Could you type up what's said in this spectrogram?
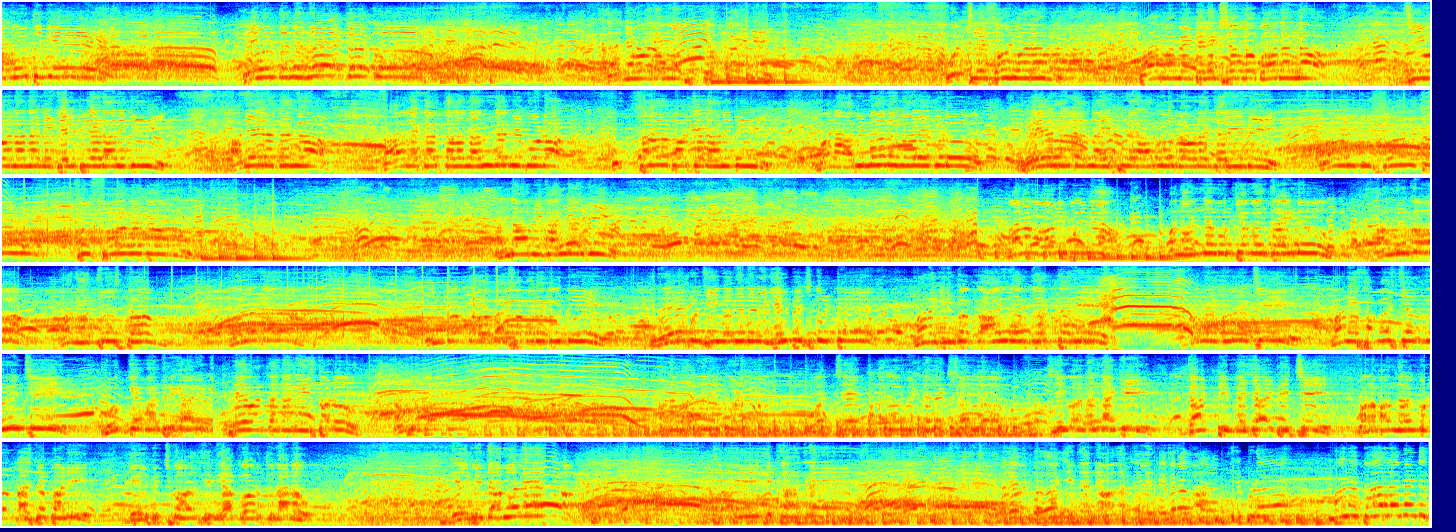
మూర్తికి. రేవంత్ అన్న నాయకత్వం. ధన్యవాదములు ప్రతి ఒక్కరికి. వచ్చే సోమవారం పార్లమెంట్ ఎలక్షన్లో భాగంగా జీవనాన్ని గెలిపించడానికి అదే రకంగా కార్యకర్తలను అందరినీ కూడా ఉత్సాహపరచడానికి మన అభిమాన నాయకుడు రేవంత్ అన్న ఇప్పుడే ఆర్మూరు రావడం జరిగింది. వారికి స్వాగతం. సుస్వాగతం. అన్నా మీకు అందరికీ మనం ఓడిపోయినా మన అన్న ముఖ్యమంత్రి అయిండు. అందుకు మన అదృష్టం ఇంకొక అవకాశం మనకుంది రేపు జీవనని గెలిపించుకుంటే మనకి ఇంకొక ఆయుధం దొరుకుతుంది. మన గురించి మన సమస్యల గురించి ముఖ్యమంత్రి గారికి రేవంత్ అన్నని ఇస్తాడు. మనమందరం కూడా వచ్చే పార్లమెంట్ ఎలక్షన్లో జీవనన్నకి గట్టి మెజారిటీ ఇచ్చి మనమందరం కూడా కష్టపడి గెలిపించుకోవాల్సిందిగా కోరుతున్నాను. గెలిపిద్దామో లేదు? కాంగ్రెస్! ధన్యవాదాలు. ఇప్పుడు మన పార్లమెంటు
